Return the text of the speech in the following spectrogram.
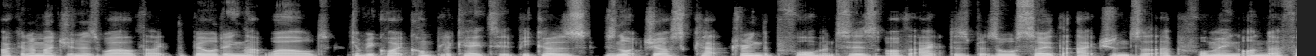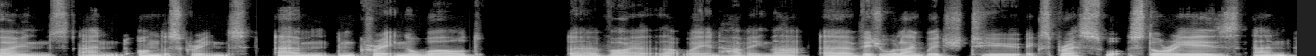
i can imagine as well like the building that world can be quite complicated because it's not just capturing the performances of the actors but it's also the actions that they're performing on their phones and on the screens um, and creating a world uh, via that way and having that uh, visual language to express what the story is and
